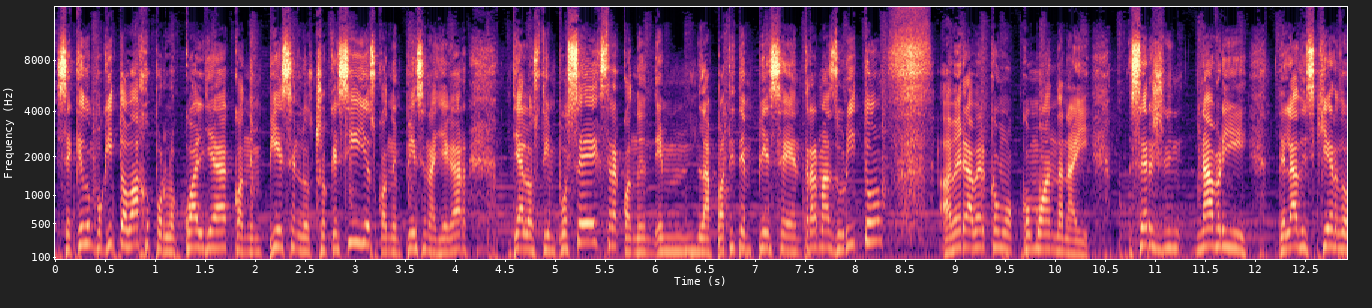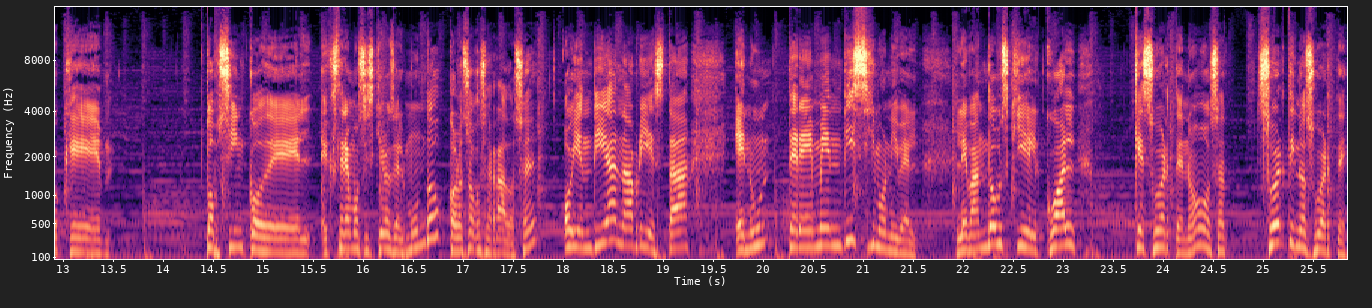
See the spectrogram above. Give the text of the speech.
se queda un poquito abajo, por lo cual ya cuando empiecen los choquecillos, cuando empiecen a llegar ya los tiempos extra, cuando en, la patita empiece a entrar más durito, a ver, a ver cómo, cómo andan ahí. Serge Nabri del lado izquierdo que top 5 de extremos izquierdos del mundo con los ojos cerrados. ¿eh? Hoy en día Nabri está en un tremendísimo nivel. Lewandowski, el cual, qué suerte, ¿no? O sea, suerte y no suerte.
